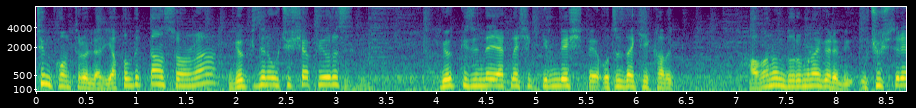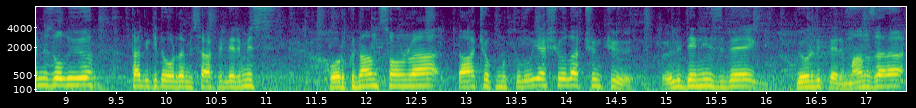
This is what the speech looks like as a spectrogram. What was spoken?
tüm kontroller yapıldıktan sonra gökyüzüne uçuş yapıyoruz. Gökyüzünde yaklaşık 25 ve 30 dakikalık havanın durumuna göre bir uçuş süremiz oluyor. Tabii ki de orada misafirlerimiz korkudan sonra daha çok mutluluğu yaşıyorlar. Çünkü Ölü Deniz ve gördükleri manzara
